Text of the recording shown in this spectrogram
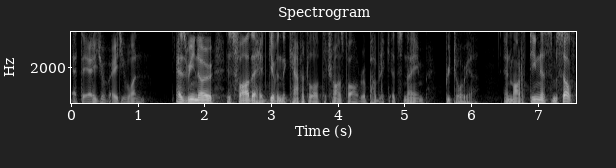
at the age of 81. As we know, his father had given the capital of the Transvaal Republic its name, Pretoria, and Martinus himself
